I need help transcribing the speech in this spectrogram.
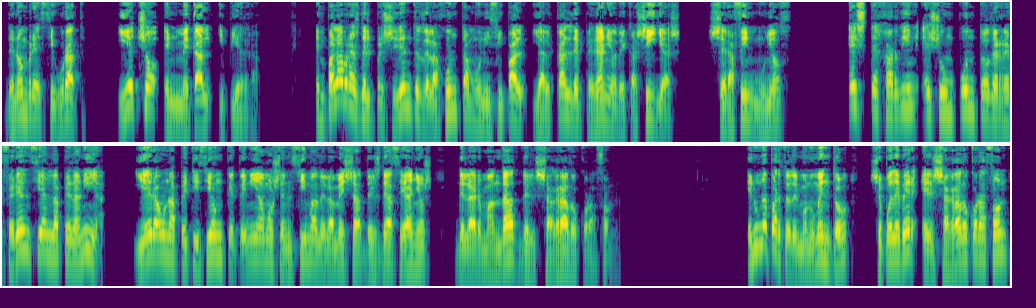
de nombre Zigurat y hecho en metal y piedra. En palabras del presidente de la Junta Municipal y alcalde pedáneo de Casillas, Serafín Muñoz, este jardín es un punto de referencia en la pedanía y era una petición que teníamos encima de la mesa desde hace años de la Hermandad del Sagrado Corazón. En una parte del monumento se puede ver el Sagrado Corazón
